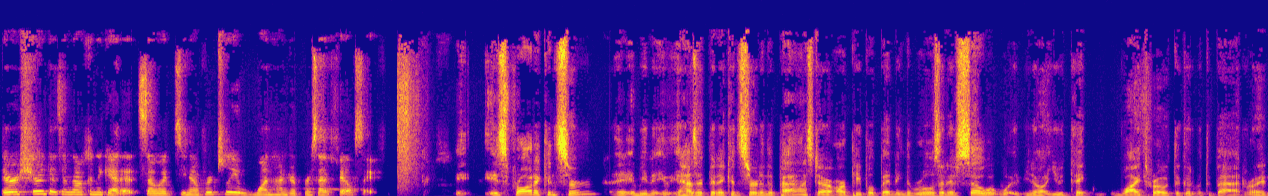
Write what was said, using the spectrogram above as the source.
they're assured that they're not going to get it. So it's, you know, virtually 100% fail safe. Is fraud a concern? I mean, has it been a concern in the past? Are, are people bending the rules? And if so, you know, you'd think why throw out the good with the bad, right?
